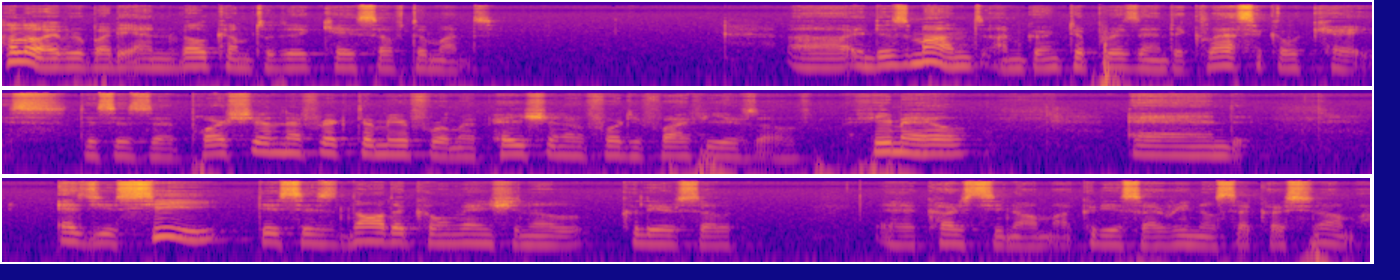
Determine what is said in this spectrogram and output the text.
Hello everybody and welcome to the case of the month. Uh, in this month I'm going to present a classical case. This is a partial nephrectomy from a patient of 45 years old, female and as you see this is not a conventional clear cell uh, carcinoma, clear cell renal cell carcinoma.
